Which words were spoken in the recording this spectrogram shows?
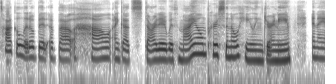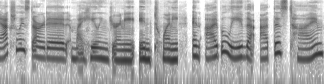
to talk a little bit about how I got started with my own personal healing journey. And I actually started my healing journey in 20. And I believe that at this time,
